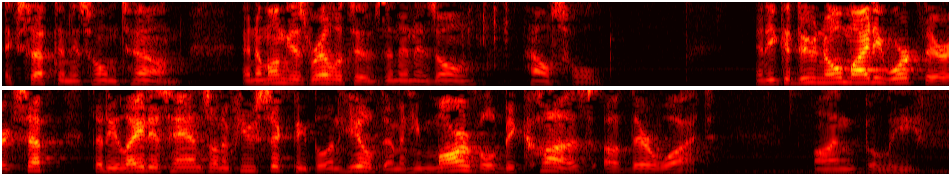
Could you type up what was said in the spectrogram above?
except in his hometown and among his relatives and in his own household. And he could do no mighty work there except that he laid his hands on a few sick people and healed them. And he marveled because of their what? Unbelief.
